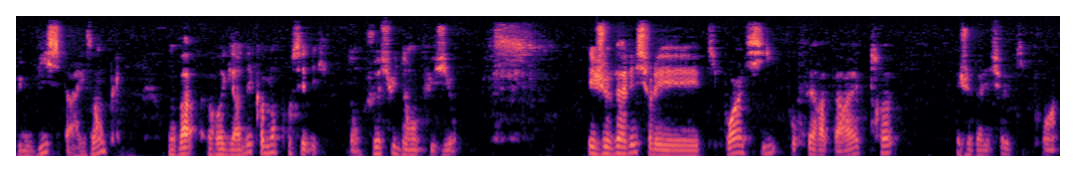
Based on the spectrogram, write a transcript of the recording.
d'une vis par exemple. On va regarder comment procéder. Donc je suis dans Fusion. Et je vais aller sur les petits points ici pour faire apparaître, je vais aller sur les petits points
